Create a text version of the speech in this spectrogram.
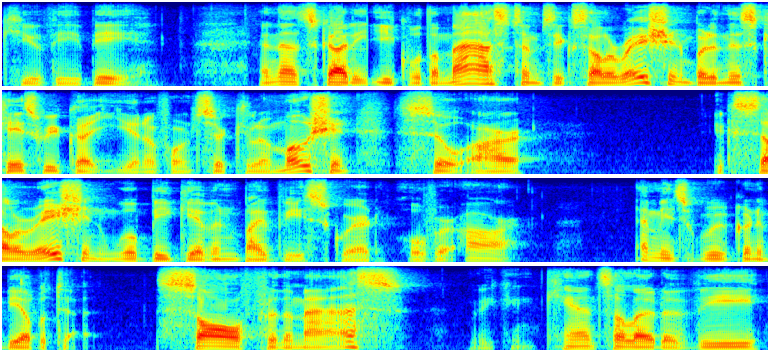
QVB and that's got to equal the mass times the acceleration, but in this case we've got uniform circular motion, so our acceleration will be given by v squared over r. That means we're going to be able to solve for the mass. We can cancel out a v.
